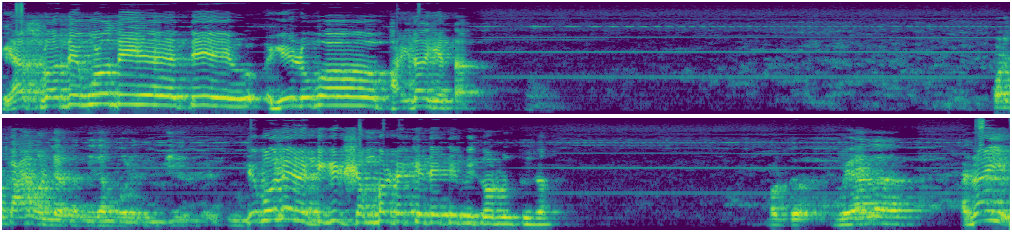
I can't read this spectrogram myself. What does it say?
या स्पर्धेमुळं ते ते हे लोक फायदा घेतात. पण काय म्हणलं तर नीलम गोरे तुमची? ते बोले ना तिकीट शंभर टक्के देते मी करून तुझं. मग मिळालं? नाही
